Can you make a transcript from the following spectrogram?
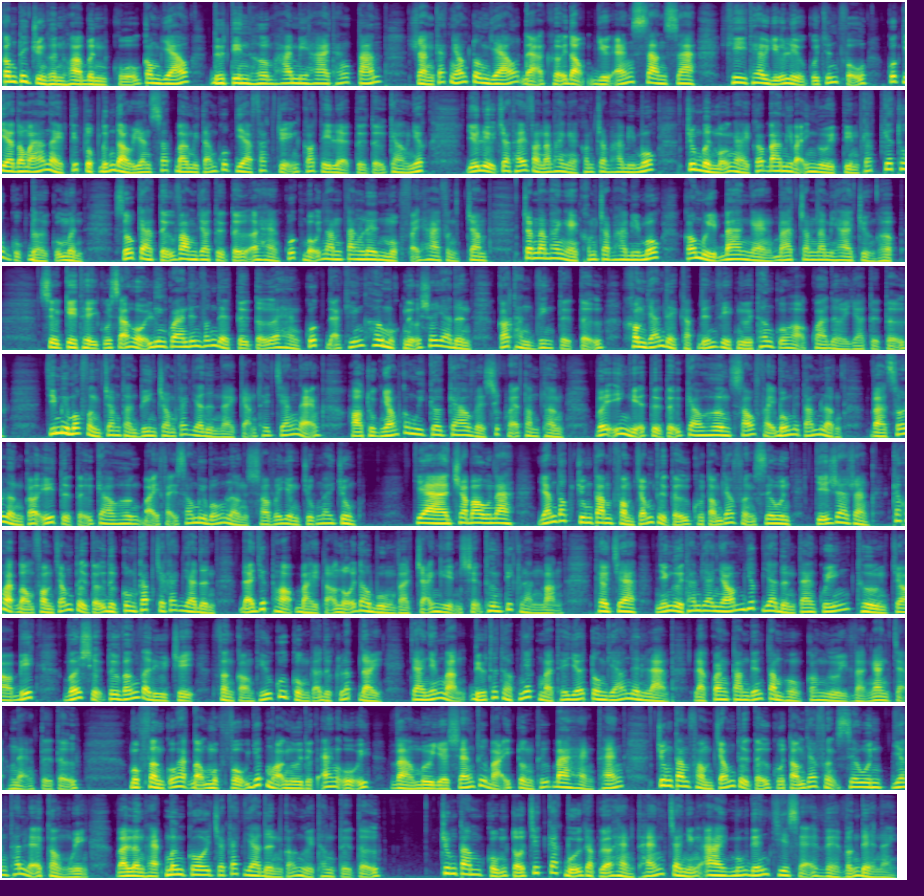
Công ty truyền hình Hòa Bình của Công giáo đưa tin hôm 22 tháng 8 rằng các nhóm tôn giáo đã khởi động dự án Sansa khi theo dữ liệu của chính phủ, quốc gia Đông Á này tiếp tục đứng đầu danh sách 38 quốc gia phát triển có tỷ lệ tự tử cao nhất. Dữ liệu cho thấy vào năm 2021, trung bình mỗi ngày có 37 người tìm cách kết thúc cuộc đời của mình. Số ca tử vong do tự tử ở Hàn Quốc mỗi năm tăng lên 1,2%. Trong năm 2021, có 13.352 trường hợp. Sự kỳ thị của xã hội liên quan đến vấn đề tự tử ở Hàn Quốc đã khiến hơn một nửa số gia đình có thành viên tự tử không dám đề cập đến việc người thân của họ qua đời do tự tử. 91% thành viên trong các gia đình này cảm thấy chán nản, họ thuộc nhóm có nguy cơ cao về sức khỏe tâm thần, với ý nghĩa tự tử cao hơn 6,48 lần và số lần có ý tự tử cao hơn 7,64 lần so với dân chúng nói chung. Cha Chabauna, giám đốc trung tâm phòng chống tự tử của Tổng giáo phận Seoul, chỉ ra rằng các hoạt động phòng chống tự tử được cung cấp cho các gia đình đã giúp họ bày tỏ nỗi đau buồn và trải nghiệm sự thương tiếc lành mạnh. Theo cha, những người tham gia nhóm giúp gia đình tan quyến thường cho biết với sự tư vấn và điều trị, phần còn thiếu cuối cùng đã được lấp đầy. Cha nhấn mạnh điều thích hợp nhất mà thế giới tôn giáo nên làm là quan tâm đến tâm hồn con người và ngăn chặn nạn tự tử. Một phần của hoạt động mục vụ giúp mọi người được an ủi vào 10 giờ sáng thứ Bảy tuần thứ ba hàng tháng, Trung tâm phòng chống tự tử của Tổng giáo phận Seoul dân thánh lễ cầu nguyện và lần hạt mân côi cho các gia đình có người thân tự tử. Trung tâm cũng tổ chức các buổi gặp gỡ hàng tháng cho những ai muốn đến chia sẻ về vấn đề này.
